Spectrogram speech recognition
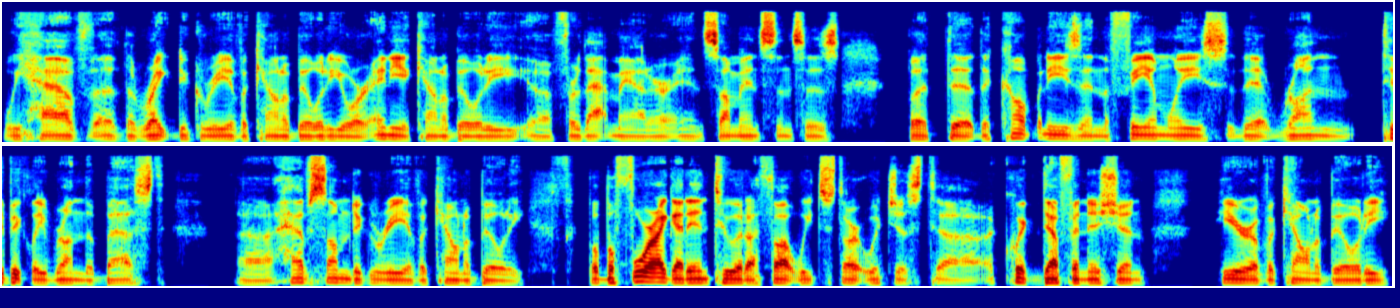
we have uh, the right degree of accountability or any accountability uh, for that matter in some instances. But the the companies and the families that run typically run the best uh, have some degree of accountability. But before I got into it, I thought we'd start with just uh, a quick definition here of accountability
